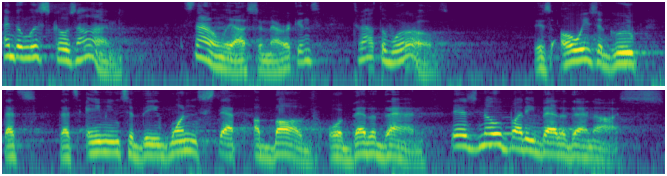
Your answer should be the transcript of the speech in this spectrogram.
and the list goes on. It's not only us Americans, throughout the world. There's always a group that's, that's aiming to be one step above or better than. There's nobody better than us.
